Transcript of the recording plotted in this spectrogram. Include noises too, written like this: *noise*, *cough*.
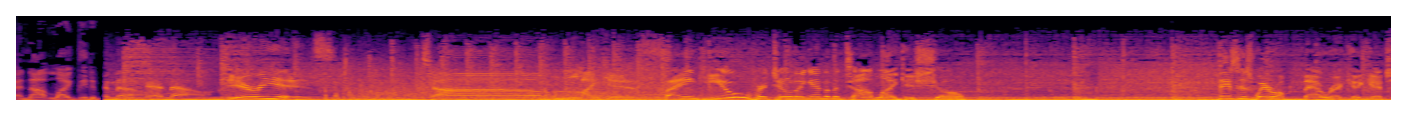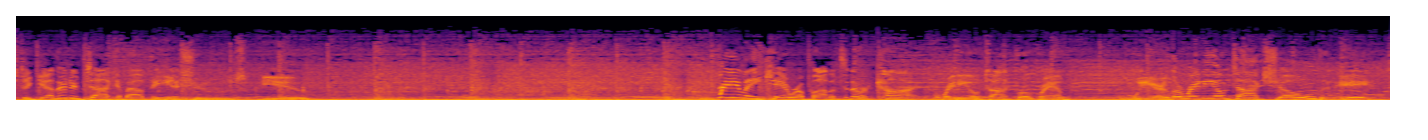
and not likely to... And now, And now, here he is, Tom Leykis. thank you for tuning into the Tom Leykis Show. This is where America gets together to talk about the issues you really care about. It's another kind of a radio talk program. We're the radio talk show that is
